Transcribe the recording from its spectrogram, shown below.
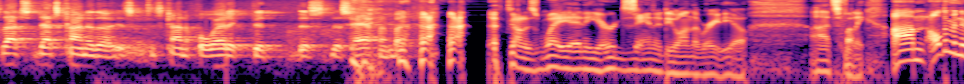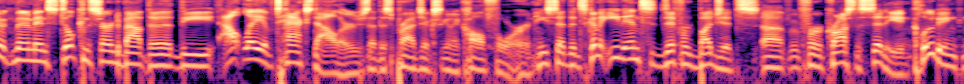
So that's that's kind of the it's, it's kind of poetic that this this happened but it's on his way in he heard Xanadu on the radio uh, that's funny. Um, Alderman McMenamin still concerned about the the outlay of tax dollars that this project is going to call for, and he said that it's going to eat into different budgets uh, for across the city, including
